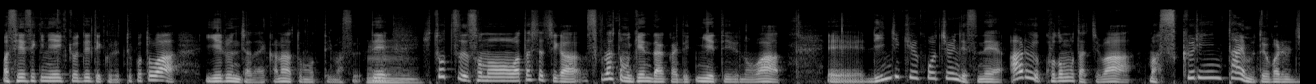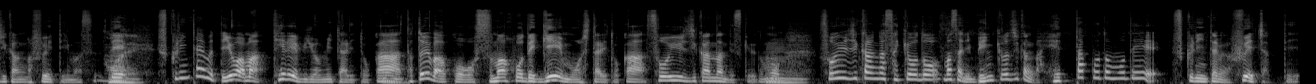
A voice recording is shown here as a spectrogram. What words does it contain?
まあ、成績に影響出てくるってことは言えるんじゃないかなと思っています。で、一つその私たちが少なくとも現段階で見えているのは、えー、臨時休校中にですね、ある子供たちは、まあ、スクリーンタイムと呼ばれる時間が増えています。で、はい、スクリーンタイムって要はまあ、テレビを見たりとか、うん、例えばこう、スマホでゲームをしたりとか、そういう時間なんですけれども、うん、そういう時間が先ほど、まさに勉強時間が減った子供で、スクリーンタイムが増えちゃって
